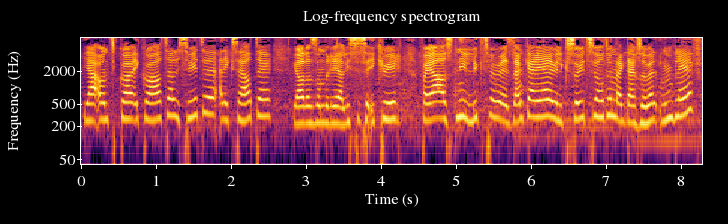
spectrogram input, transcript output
Ja, want ik wou, ik wou altijd eens weten, en ik zei altijd, ja, dat is dan de realistische ik weer, van ja, als het niet lukt met mijn zangcarrière, wil ik zoiets wel doen, dat ik daar zo wel in blijf.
